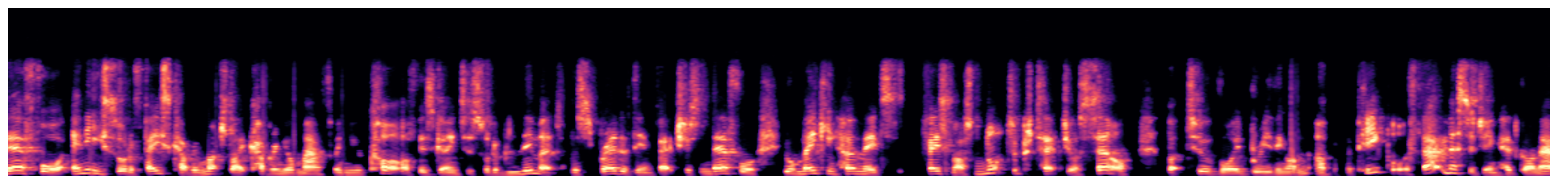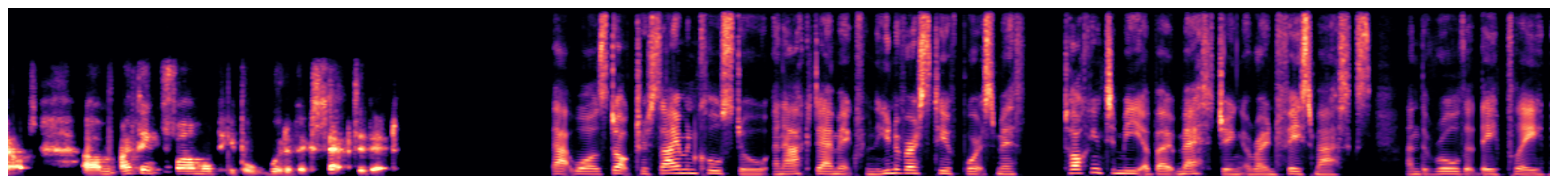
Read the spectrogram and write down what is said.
Therefore, any sort of face covering, much like covering your mouth when you cough, is going to sort of limit the spread of the infectious. And therefore, you're making homemade face masks not to protect yourself, but to avoid breathing on other people. If that messaging had gone out, um, I think far more people would have accepted it. That was Dr. Simon Kolstoe, an academic from the University of Portsmouth, talking to me about messaging around face masks and the role that they play.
